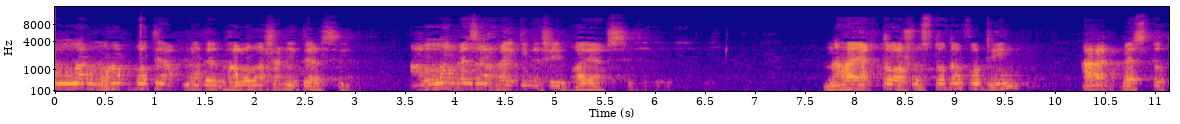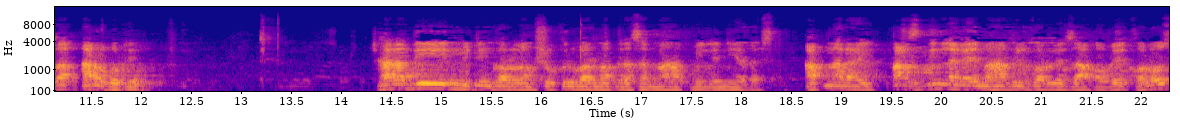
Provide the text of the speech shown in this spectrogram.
আল্লাহর মহাব্বতে আপনাদের ভালোবাসা নিতে আসছি। আল্লাহ বেজার হয় কিনা সেই ভয়ে আসছে। না হয় এক তো অসুস্থতা কঠিন, আর এক ব্যস্ততা আরও কঠিন। সারাদিন মিটিং করলাম, শুক্রবার মাদ্রাসার মাহফিলে নিয়ে ব্যস্ত। আপনারা এই পাঁচ দিন লাগাই মাহফিল করলে যা হবে খরচ,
